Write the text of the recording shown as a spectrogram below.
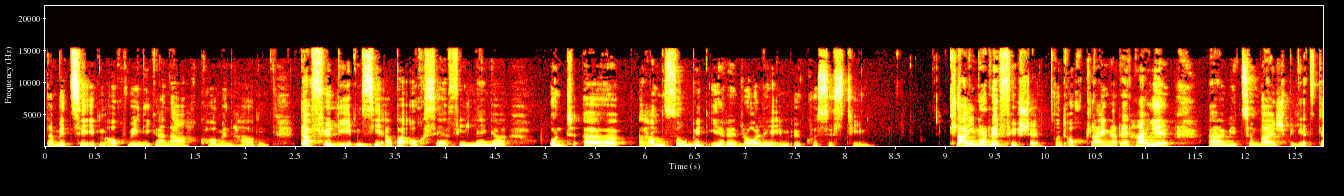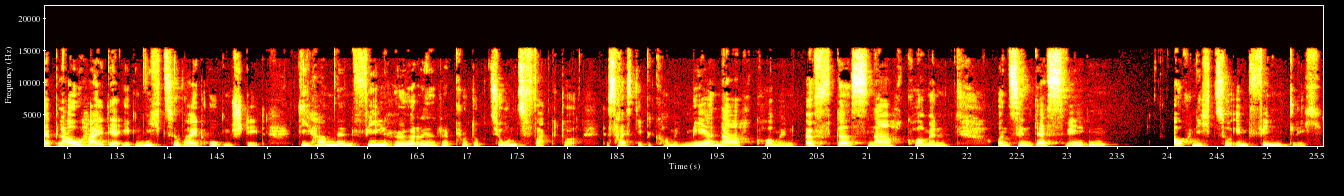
damit sie eben auch weniger Nachkommen haben. Dafür leben sie aber auch sehr viel länger und äh, haben somit ihre Rolle im Ökosystem. Kleinere Fische und auch kleinere Haie, äh, wie zum Beispiel jetzt der Blauhai, der eben nicht so weit oben steht, die haben einen viel höheren Reproduktionsfaktor. Das heißt, die bekommen mehr Nachkommen, öfters Nachkommen und sind deswegen auch nicht so empfindlich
